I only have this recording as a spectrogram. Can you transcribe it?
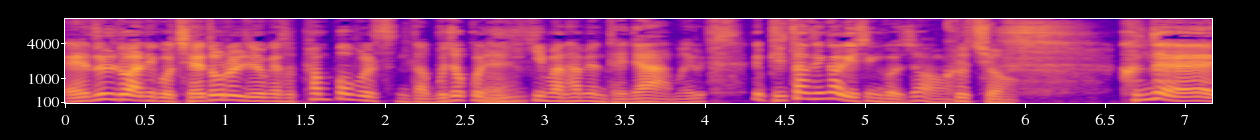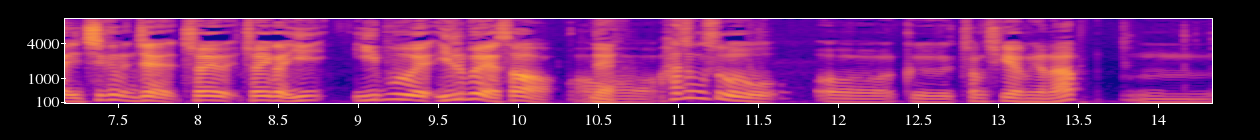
애들도 아니고 제도를 이용해서 편법을 쓴다. 무조건 네. 이기기만 하면 되냐? 뭐 이런 비슷한 생각이신 거죠. 그렇죠. 근데 지금 이제 저희 저희가 이 2부에 1부에서 어, 네. 하승수 어 그 정치개혁연합 음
